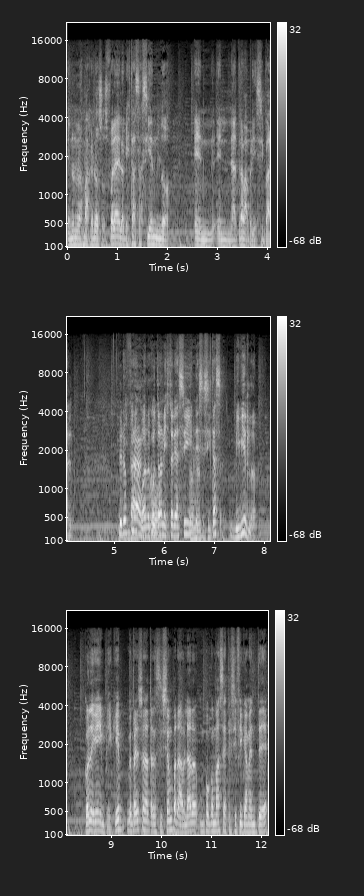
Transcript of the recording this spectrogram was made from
en uno de los más grosos, fuera de lo que estás haciendo en, en la trama principal. Pero Y para poder Franco- contar una historia así, necesitas vivirlo con el gameplay. Que me parece una transición para hablar un poco más específicamente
